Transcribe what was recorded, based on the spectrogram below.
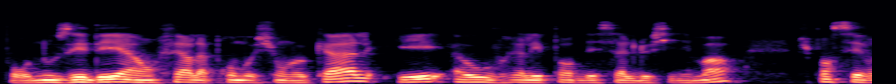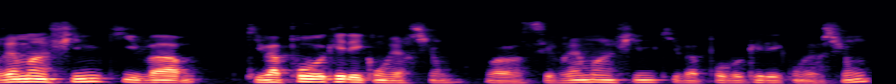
pour nous aider à en faire la promotion locale et à ouvrir les portes des salles de cinéma. Je pense que c'est vraiment un film qui va, qui va provoquer des conversions. Voilà, c'est vraiment un film qui va provoquer des conversions.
